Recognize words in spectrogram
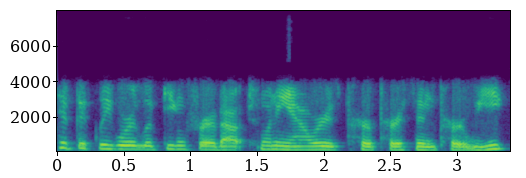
typically we're looking for about 20 hours per person per week.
